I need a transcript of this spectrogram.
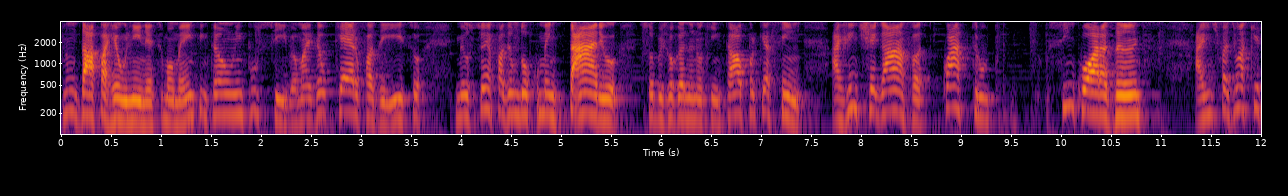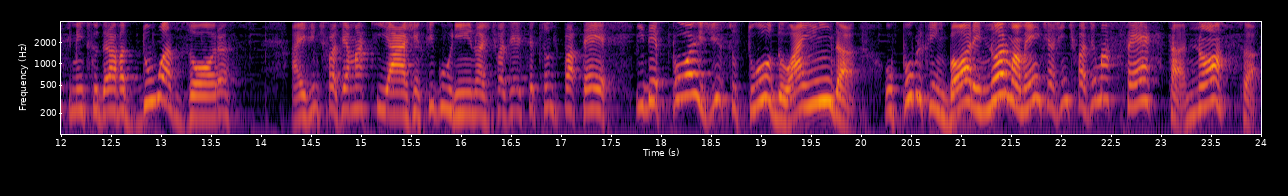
não dá para reunir nesse momento, então impossível. Mas eu quero fazer isso. Meu sonho é fazer um documentário sobre jogando no quintal, porque assim, a gente chegava quatro, cinco horas antes, a gente fazia um aquecimento que durava duas horas. Aí a gente fazia maquiagem, figurino, a gente fazia recepção de plateia. E depois disso tudo, ainda, o público ia embora e normalmente a gente fazia uma festa, nossa,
